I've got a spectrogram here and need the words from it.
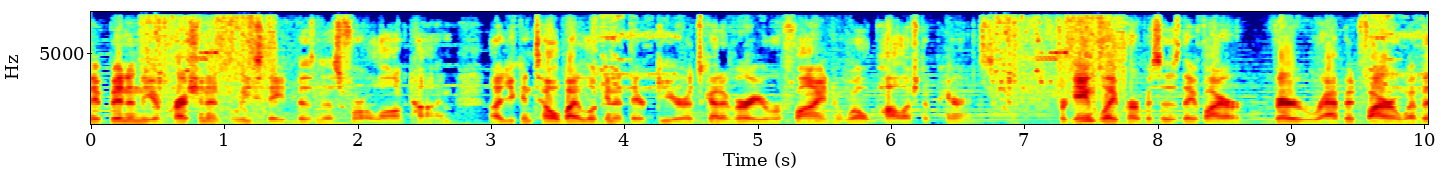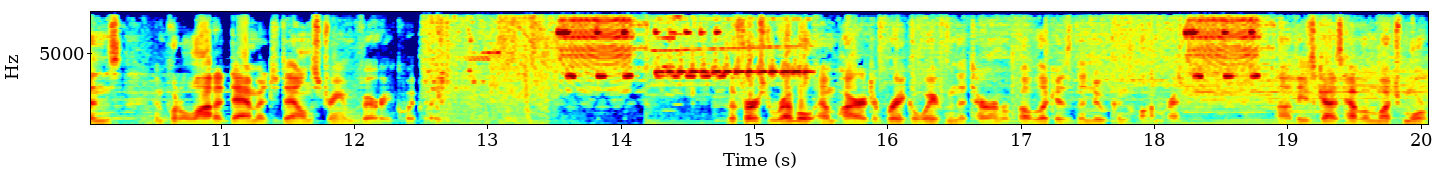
They've been in the oppression and police state business for a long time. Uh, you can tell by looking at their gear, it's got a very refined and well-polished appearance. For gameplay purposes, they fire very rapid fire weapons and put a lot of damage downstream very quickly. The first rebel empire to break away from the Terran Republic is the New Conglomerate. Uh, these guys have a much more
